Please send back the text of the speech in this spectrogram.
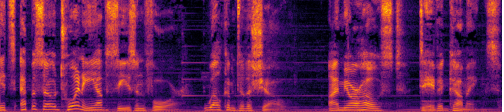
It's episode 20 of season 4. Welcome to the show. I'm your host, David Cummings.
